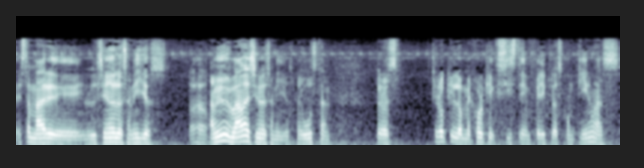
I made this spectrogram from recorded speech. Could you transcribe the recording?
esta madre de El Señor de los Anillos. Ajá. A mí me va El Señor de los Anillos, me gustan. Pero es- creo que lo mejor que existe en películas continuas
